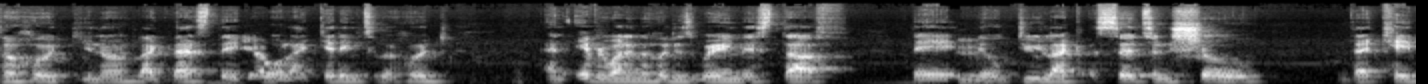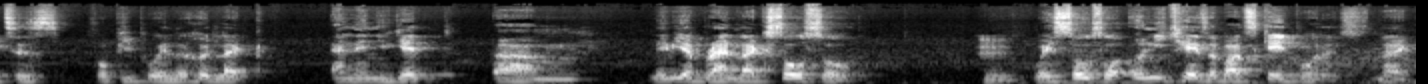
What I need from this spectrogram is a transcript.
the hood. You know, like that's their goal, like getting to the hood, and everyone in the hood is wearing their stuff. They Mm, they'll do like a certain show that caters for people in the hood, like, and then you get um, maybe a brand like Soso, mm, where Soso only cares about skateboarders. Like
